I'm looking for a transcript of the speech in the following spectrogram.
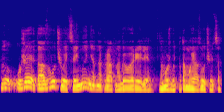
ну, уже это озвучивается, и мы неоднократно говорили, может быть, потому и озвучивается,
